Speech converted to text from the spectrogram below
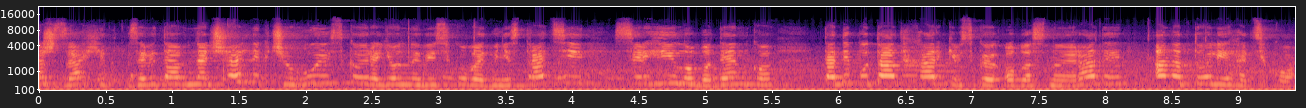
Наш захід завітав начальник Чугуївської районної військової адміністрації Сергій Лободенко та депутат Харківської обласної ради Анатолій Гацько.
